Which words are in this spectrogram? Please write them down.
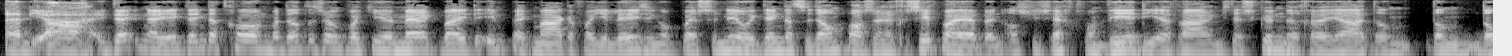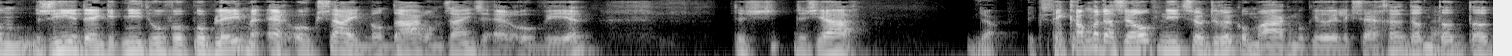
En ja, ik denk, nee, ik denk dat gewoon, maar dat is ook wat je merkt bij de impact maken van je lezing op personeel. Ik denk dat ze dan pas er een gezicht bij hebben. En als je zegt van weer die ervaringsdeskundige, ja, dan, dan, dan zie je denk ik niet hoeveel problemen er ook zijn. Want daarom zijn ze er ook weer. Dus, dus ja, Ja, ik kan me daar zelf niet zo druk om maken, moet ik heel eerlijk zeggen. Dat, Nee. dat, dat,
